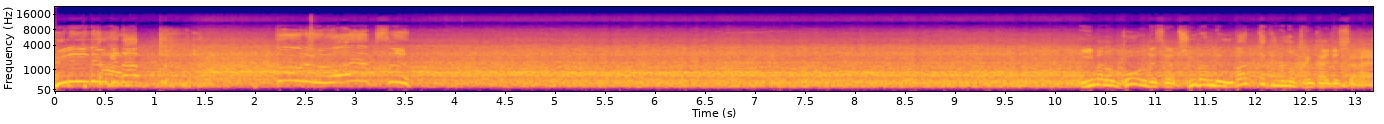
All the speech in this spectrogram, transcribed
フリーで受けた。ゴールアヤックス。今のゴールですが中盤で奪ってからの展開でしたね。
